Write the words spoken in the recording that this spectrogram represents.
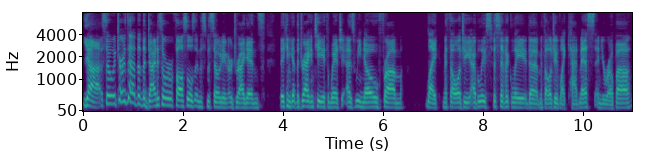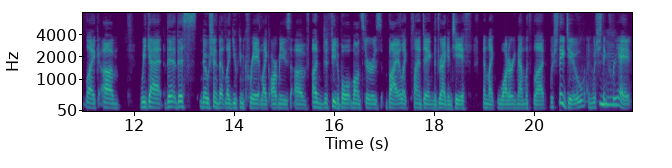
yeah, so it turns out that the dinosaur fossils in the Smithsonian are dragons. They can get the dragon teeth, which, as we know from like mythology, I believe specifically the mythology of like Cadmus and Europa, like um, we get th- this notion that like you can create like armies of undefeatable monsters by like planting the dragon teeth and like watering them with blood, which they do and which Mhm. they create.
